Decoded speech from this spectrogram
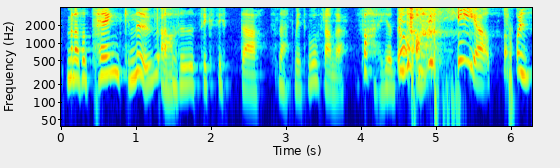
Men alltså tänk nu Ja. att vi fick sitta snett mitt emot varandra varje dag. Helt! Oj!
